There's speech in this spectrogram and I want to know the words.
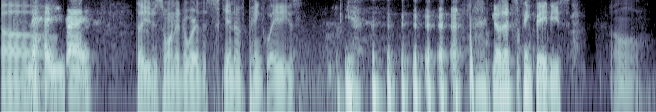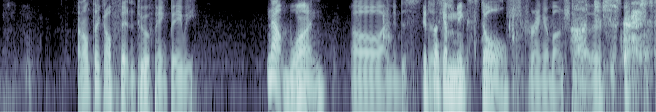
Oh, you're right. thought you just wanted to wear the skin of pink ladies. Yeah. no, that's pink babies. Oh, I don't think I'll fit into a pink baby. Not one. Oh, I need to. It's the like a mixed stole. string a bunch together. Jesus Christ,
